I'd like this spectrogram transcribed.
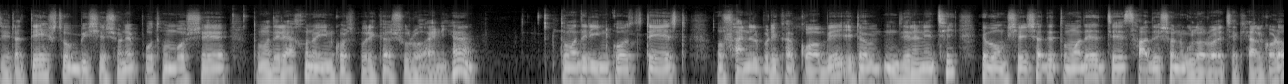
যেটা তেইশ চব্বিশ সেশনে প্রথম বর্ষে তোমাদের এখনও ইনকোর্স পরীক্ষা শুরু হয়নি হ্যাঁ? তোমাদের ইনকোর্স টেস্ট ও ফাইনাল পরীক্ষা কবে এটাও জেনে নিচ্ছি। এবং সেই সাথে তোমাদের যে সাজেশনগুলো রয়েছে, খেয়াল করো,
